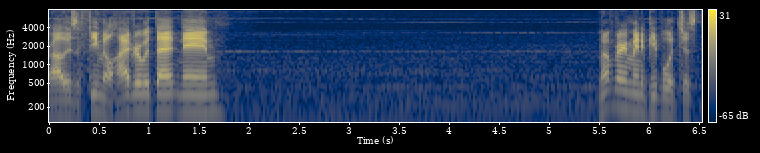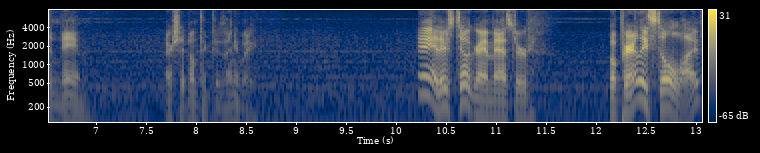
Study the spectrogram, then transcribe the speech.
Wow, there's a female Hydra with that name. Not very many people with just the name. Actually, I don't think there's anybody. Hey, there's Tail Grandmaster. Who apparently still alive?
